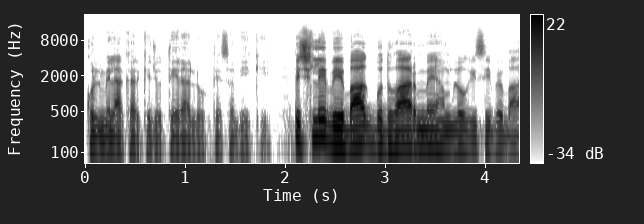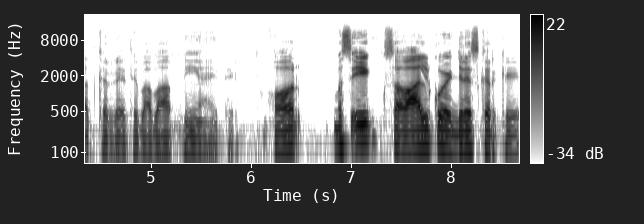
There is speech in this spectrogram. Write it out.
कुल मिलाकर के जो तेरह लोग थे सभी की। पिछले बेबाक बुधवार में हम लोग इसी पे बात कर रहे थे, बाबा आप नहीं आए थे और बस एक सवाल को एड्रेस करके,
